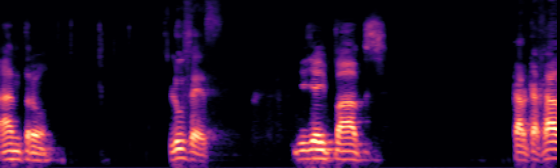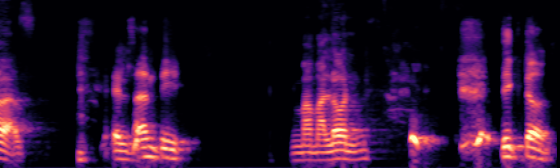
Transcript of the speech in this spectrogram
Antro. Luces. DJ Paps. Carcajadas. El Santi. Mamalón. TikTok.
